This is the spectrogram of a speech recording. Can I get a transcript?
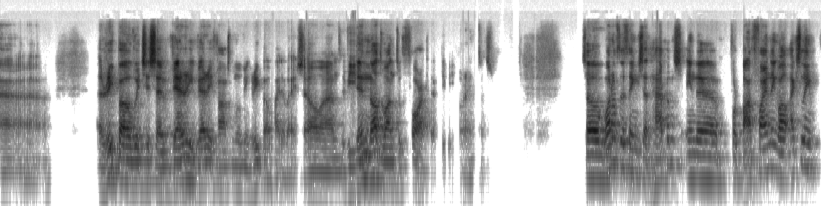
uh, repo, which is a very, very fast moving repo, by the way. So um, we did not want to fork DuckDB, for instance. So one of the things that happens in the for pathfinding, well, actually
